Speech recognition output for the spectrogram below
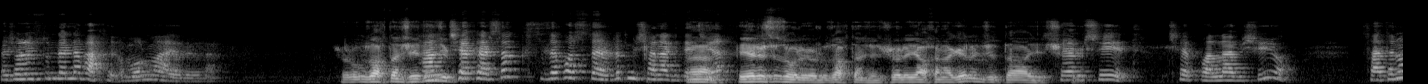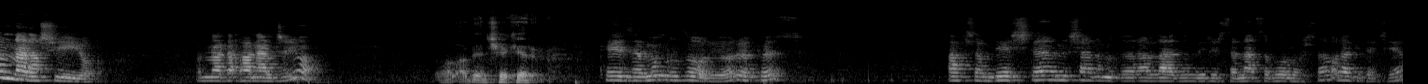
Ben şöyle üstünden ne bakıyorum? Olmuyor öyle. Şöyle uzaktan şey Hani deyince çekersek size gösterdik nişana ha, gideceğiz. belirsiz oluyor uzaktan şey. Şöyle yakına gelince daha iyi çıkıyor. Şemşit. Çek vallahi bir şey yok. Zaten onların şeyi yok. Onlarda kanalcı yok. Valla ben çekerim. Teyzemin kızı oluyor öpüz. Akşam beşte nişanımız var Allah izin verirse nasip olursa oraya gideceğiz.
